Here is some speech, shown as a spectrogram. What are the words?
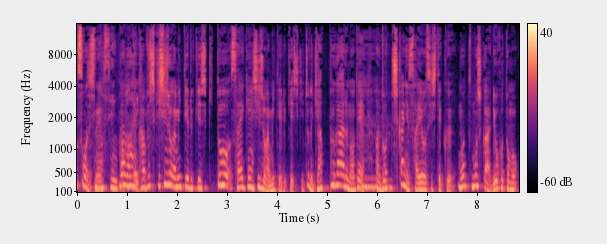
そうですね。なので株式市場が見ている景色と債券市場が見ている景色、ちょっとギャップがあるので、まあどっちかに再用していく、ももしくは両方とも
